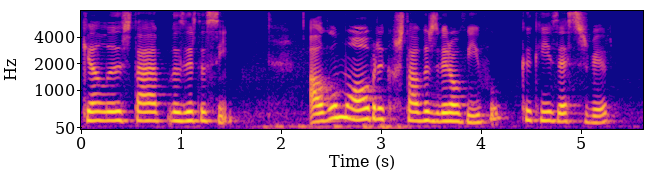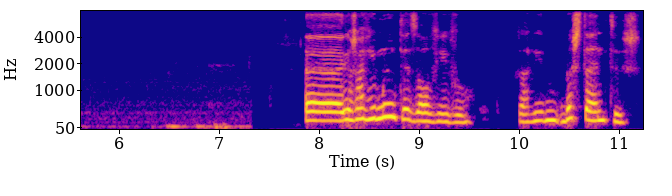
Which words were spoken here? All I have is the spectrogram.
que ele está a fazer-te assim: Alguma obra que gostavas de ver ao vivo que quisesses ver? Uh, eu já vi muitas ao vivo, já vi bastantes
